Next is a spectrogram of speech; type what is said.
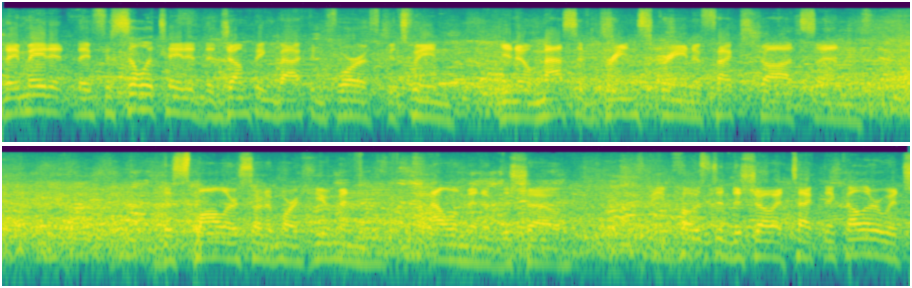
they made it they facilitated the jumping back and forth between you know massive green screen effects shots and the smaller sort of more human element of the show. We posted the show at Technicolor which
